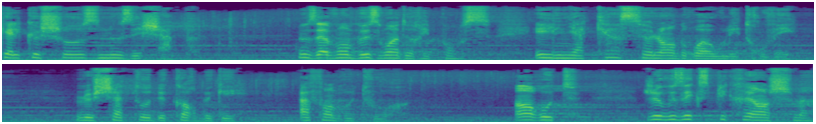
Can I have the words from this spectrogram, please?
Quelque chose nous échappe. Nous avons besoin de réponses, et il n'y a qu'un seul endroit où les trouver. Le château de Corbeguet, à Fandretour. En route, je vous expliquerai en chemin.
